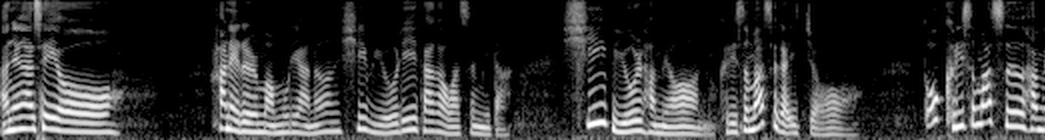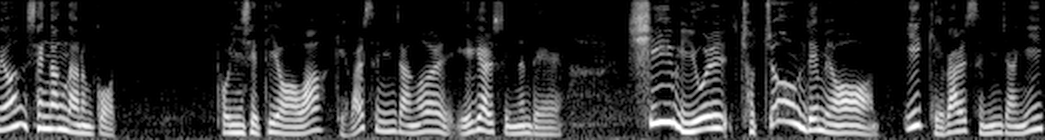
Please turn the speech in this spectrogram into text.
안녕하세요. 한 해를 마무리하는 12월이 다가왔습니다. 12월 하면 크리스마스가 있죠. 또 크리스마스 하면 생각나는 꽃, 포인세티아와 개발 선인장을 얘기할 수 있는데 12월 초쯤 되면 이 개발 선인장이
